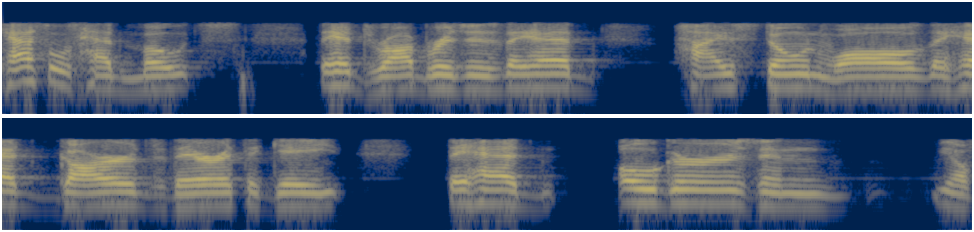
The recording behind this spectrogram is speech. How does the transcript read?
castles had moats, they had drawbridges, they had high stone walls, they had guards there at the gate, they had ogres and you know,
